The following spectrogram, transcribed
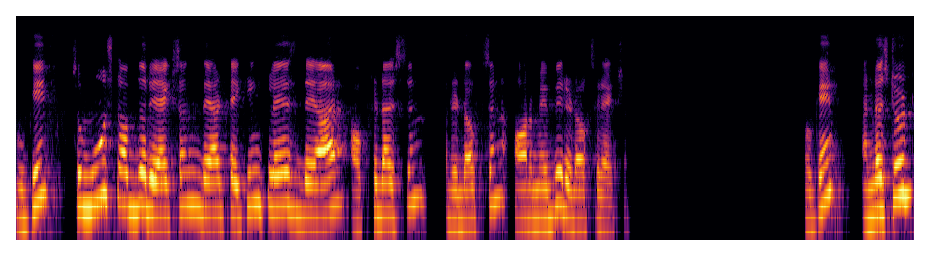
Okay? So most of the reaction they are taking place they are oxidation reduction or maybe redox reaction okay understood?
